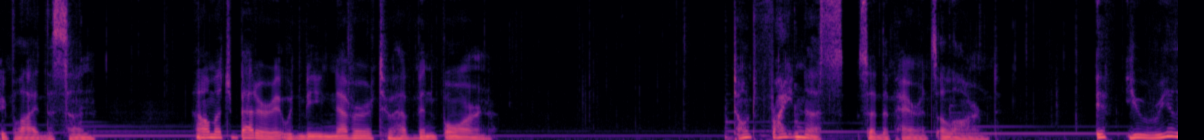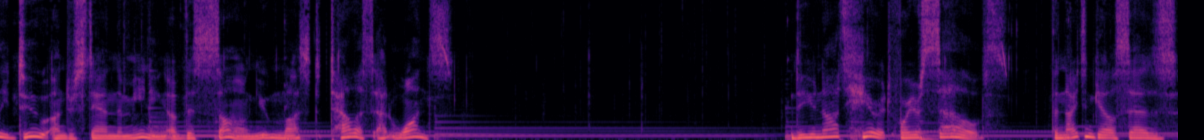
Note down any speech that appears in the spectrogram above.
replied the son. How much better it would be never to have been born. Don't frighten us, said the parents, alarmed. If you really do understand the meaning of this song, you must tell us at once. Do you not hear it for yourselves? The nightingale says,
